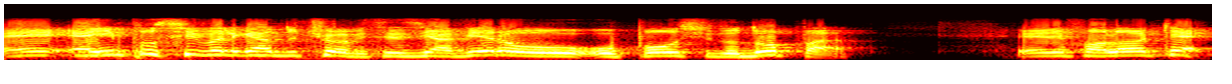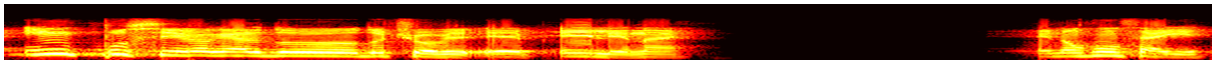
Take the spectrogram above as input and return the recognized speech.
é, é impossível ligar do Chove. Vocês já viram o, o, post do Dopa? Ele falou que é impossível ganhar do, do Chove. Ele, né? Ele não consegue.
